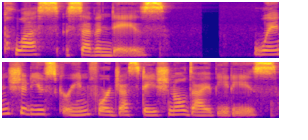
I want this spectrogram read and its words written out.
plus seven days. When should you screen for gestational diabetes?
